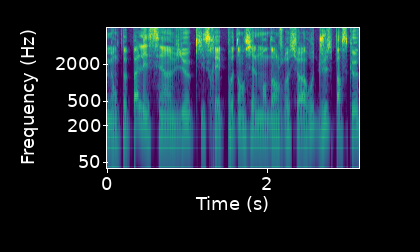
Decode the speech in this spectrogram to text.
Mais on peut pas laisser un vieux qui serait potentiellement dangereux sur la route juste parce que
